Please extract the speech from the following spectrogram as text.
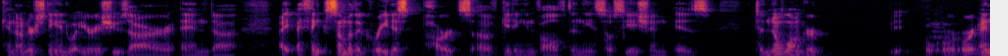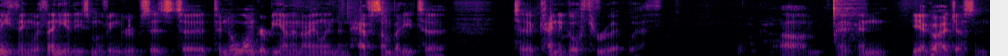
can understand what your issues are, and uh, I, I, think some of the greatest parts of getting involved in the association is to no longer, or, or anything with any of these moving groups, is to to no longer be on an island and have somebody to to kind of go through it with. Um, and, and yeah, go ahead, Justin.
